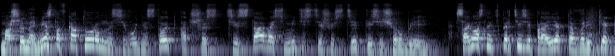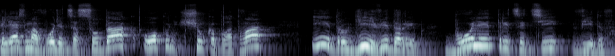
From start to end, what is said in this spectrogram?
Машиноместо в котором на сегодня стоит от 686 тысяч рублей. Согласно экспертизе проекта, в реке Клязьма водится судак, окунь, щука, плотва и другие виды рыб – более 30 видов.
